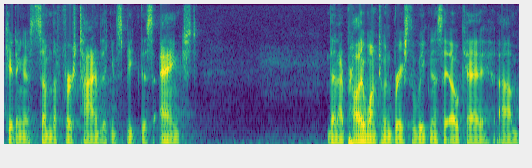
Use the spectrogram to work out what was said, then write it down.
getting some of the first times they can speak this angst, then I probably want to embrace the weakness. Say, okay, um,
